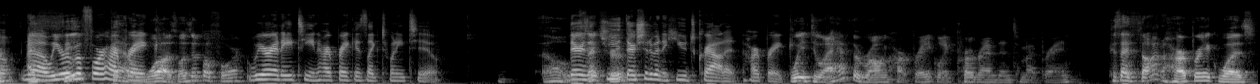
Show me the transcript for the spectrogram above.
No, Heart- no, I we were think before that Heartbreak. was. Was it before? We were at 18. Heartbreak is like 22. Oh, There's is a that huge, true? there should have been a huge crowd at Heartbreak. Wait, do I have the wrong Heartbreak like programmed into my brain? Because I thought Heartbreak was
